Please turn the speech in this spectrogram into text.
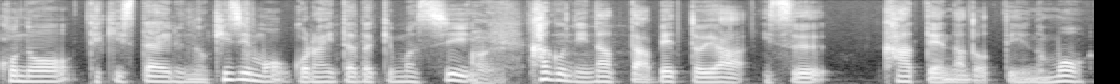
このテキスタイルの記事もご覧いただけますし、はい。家具になったベッドや椅子カーテンなどっていうのも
